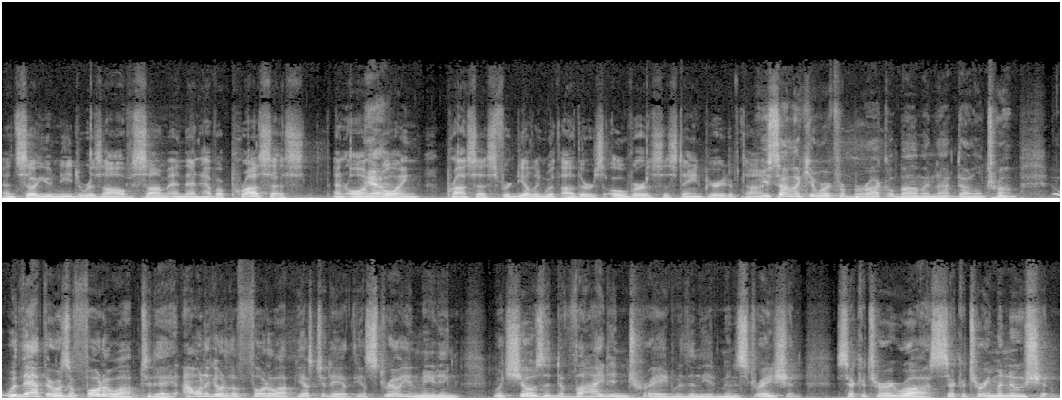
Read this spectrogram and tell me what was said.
and so you need to resolve some and then have a process, an ongoing yeah. process for dealing with others over a sustained period of time. You sound like you work for Barack Obama, and not Donald Trump. With that, there was a photo op today. I want to go to the photo op yesterday at the Australian meeting, which shows the divide in trade within the administration. Secretary Ross, Secretary Mnuchin,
